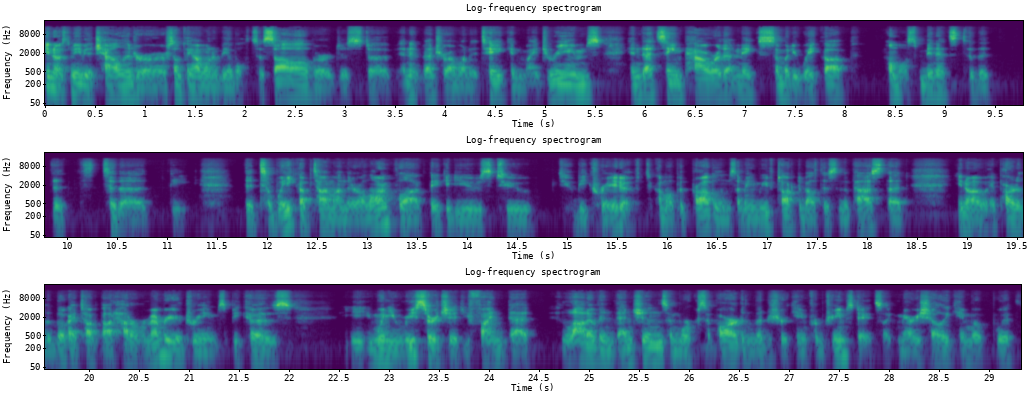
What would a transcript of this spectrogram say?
You know it's maybe a challenge or, or something i want to be able to solve or just uh, an adventure i want to take in my dreams. And that same power that makes somebody wake up almost minutes to the the to the the, the to wake up time on their alarm clock they could use to to be creative to come up with problems. I mean we've talked about this in the past that you know a part of the book i talk about how to remember your dreams because when you research it you find that a lot of inventions and works of art and literature came from dream states. Like Mary Shelley came up with,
